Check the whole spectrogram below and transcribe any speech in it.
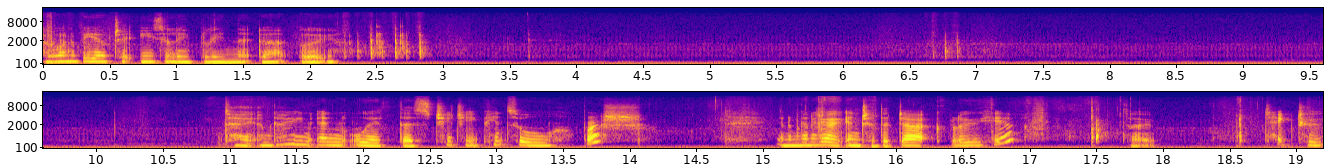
I want to be able to easily blend that dark blue. Okay, I'm going in this Chi Chi pencil brush and I'm going to go into the dark blue here. So take two.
